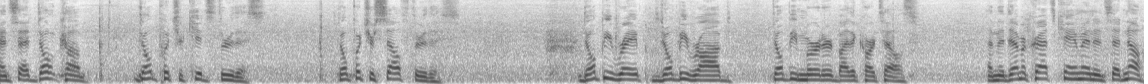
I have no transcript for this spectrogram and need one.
and said, don't come, don't put your kids through this, don't put yourself through this, don't be raped, don't be robbed, don't be murdered by the cartels. And the Democrats came in and said, no,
